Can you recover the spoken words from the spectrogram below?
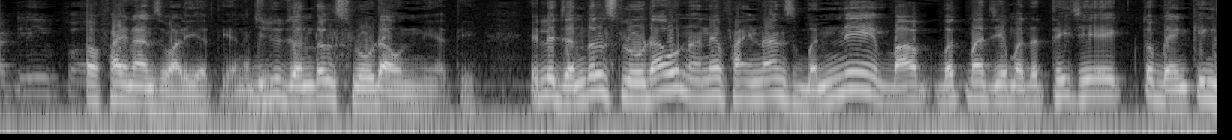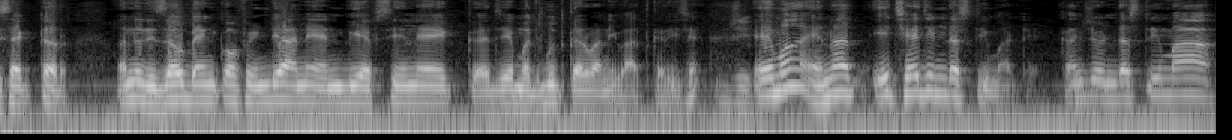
તકલીફ ફાઇનાન્સ વાળી હતી અને બીજું જનરલ સ્લોડાઉનની હતી. એટલે જનરલ સ્લોડાઉન અને ફાઇનાન્સ બંને બાબતમાં જે મદદ થઈ છે એક તો બેન્કિંગ સેક્ટર અને રિઝર્વ બેંક ઓફ ઇન્ડિયા અને એનબીએફસી ને એક જે મજબૂત કરવાની વાત કરી છે. એમાં એના એ છે જ ઇન્ડસ્ટ્રી માટે. કારણ કે જો ઇન્ડસ્ટ્રીમાં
